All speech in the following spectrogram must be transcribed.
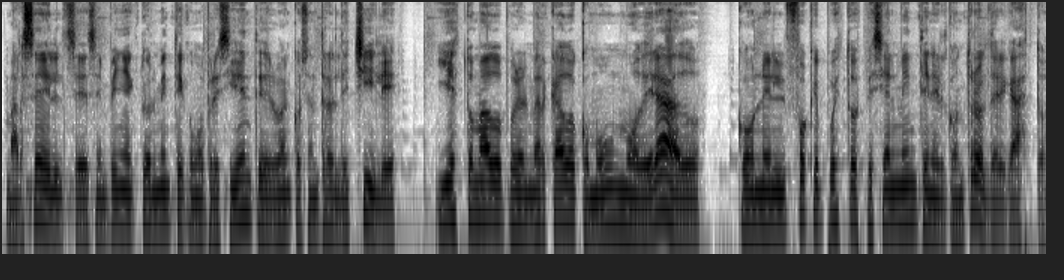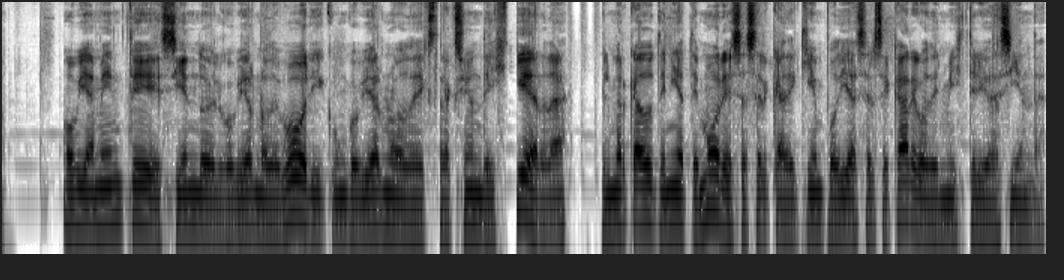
Marcel se desempeña actualmente como presidente del Banco Central de Chile y es tomado por el mercado como un moderado, con el enfoque puesto especialmente en el control del gasto. Obviamente, siendo el gobierno de Boric un gobierno de extracción de izquierda, el mercado tenía temores acerca de quién podía hacerse cargo del Ministerio de Hacienda.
